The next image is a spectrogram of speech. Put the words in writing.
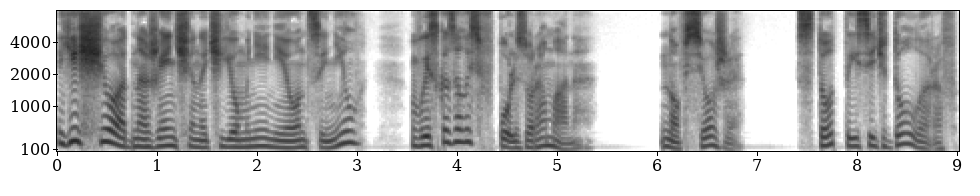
Еще одна женщина, чье мнение он ценил, высказалась в пользу романа. Но все же Сто тысяч долларов,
